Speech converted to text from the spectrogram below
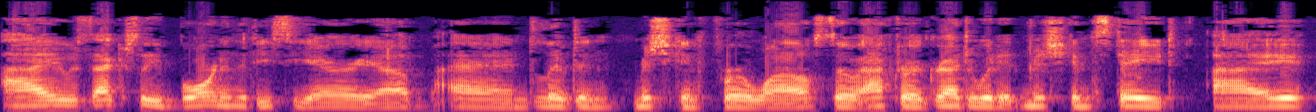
I was actually born in the DC area and lived in Michigan for a while. So after I graduated at Michigan State, I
